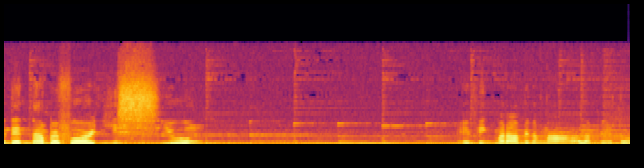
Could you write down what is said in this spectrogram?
and then number 4 is yung I think marami nang nakakaalam nito.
